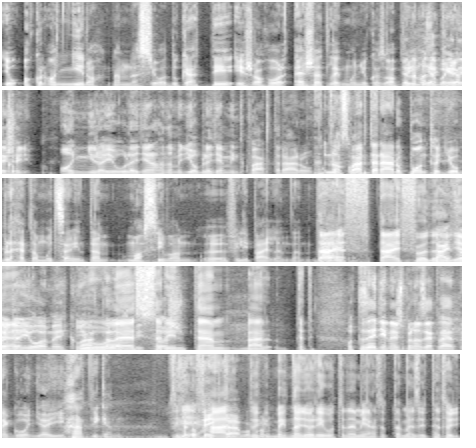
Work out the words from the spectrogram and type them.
jó, akkor annyira nem lesz jó a Ducati, és ahol esetleg mondjuk az De Aprilia nem az a vagy kérdés, a... hogy annyira jó legyen, hanem hogy jobb legyen, mint Quartararo. Hát Na, Quartararo pont, hogy jobb lehet amúgy szerintem masszívan uh, Philip Islanden. De Tájf, tájföldön, Tájföldön jól megy Quartararo, jó lesz biztos. szerintem, bár tehát Ott az egyenesben azért lehetnek gondjai. hát igen. Figyelj, Meg a hár, meg, meg, nagyon régóta nem jártottam ezért. Tehát, hogy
